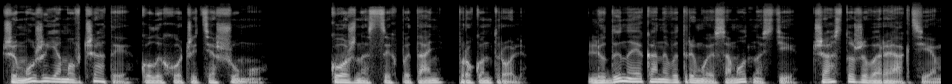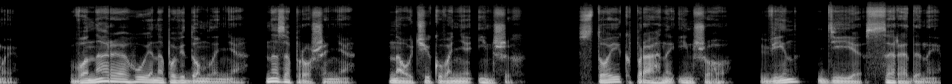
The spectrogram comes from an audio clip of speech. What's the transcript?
Чи можу я мовчати, коли хочеться шуму? Кожне з цих питань про контроль. Людина, яка не витримує самотності, часто живе реакціями. Вона реагує на повідомлення, на запрошення, на очікування інших. Стоїк прагне іншого, він діє зсередини.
